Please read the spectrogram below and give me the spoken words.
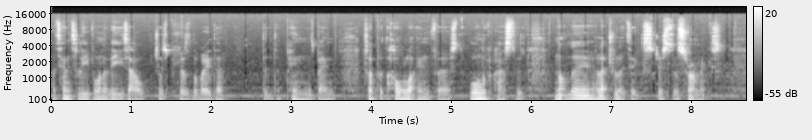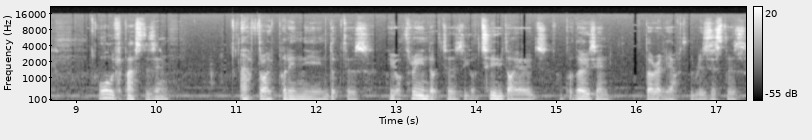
I tend to leave one of these out just because of the way the the, the pins bend. So I put the whole lot in first, all the capacitors, not the electrolytics, just the ceramics. All the capacitors in after I've put in the inductors. You've got three inductors, you've got two diodes, I put those in directly after the resistors.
